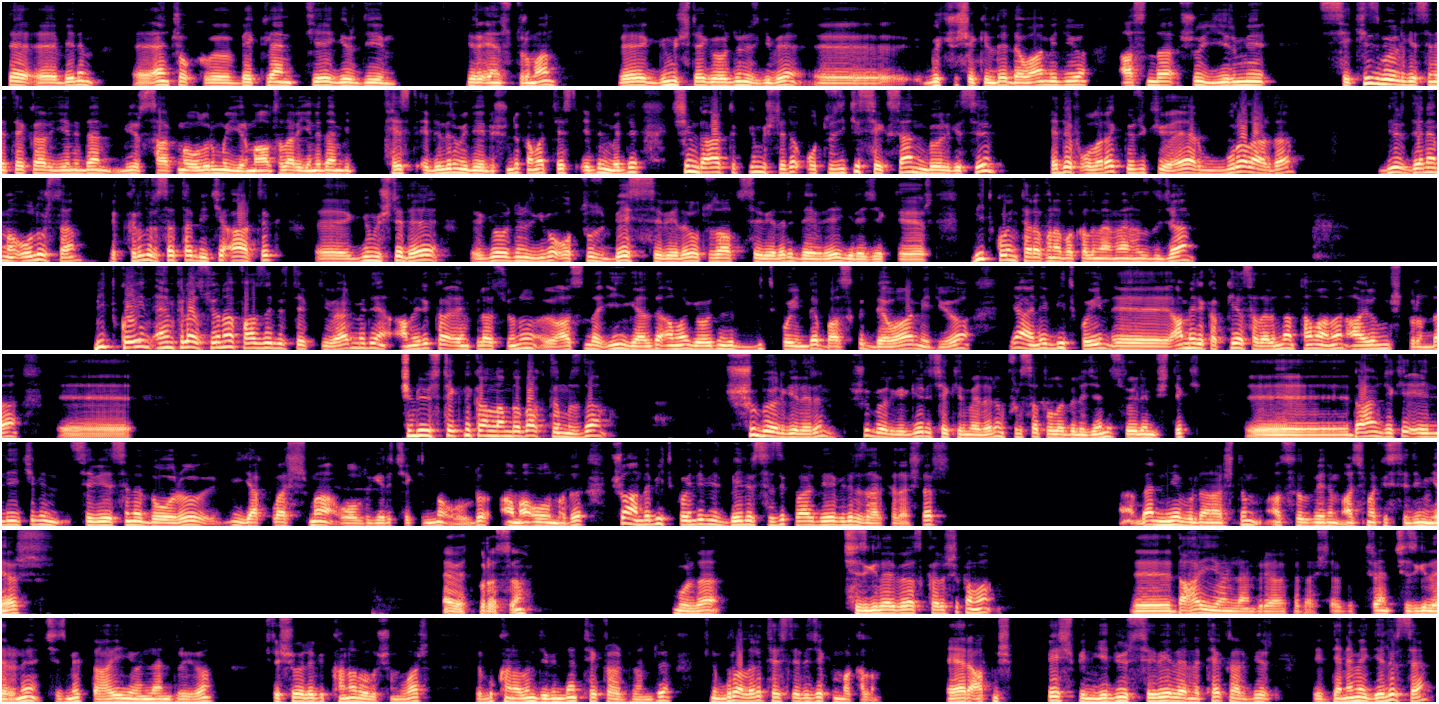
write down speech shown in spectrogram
de e, benim e, en çok e, beklentiye girdiğim bir enstrüman ve gümüş de gördüğünüz gibi e, güçlü şekilde devam ediyor. Aslında şu 28 bölgesine tekrar yeniden bir sarkma olur mu? 26'lar yeniden bir test edilir mi diye düşündük ama test edilmedi. Şimdi artık Gümüş'te de 32-80 bölgesi hedef olarak gözüküyor. Eğer buralarda bir deneme olursa ve kırılırsa tabii ki artık e, Gümüş'te de e, gördüğünüz gibi 35 seviyeleri 36 seviyeleri devreye girecektir. Bitcoin tarafına bakalım hemen hızlıca. Bitcoin enflasyona fazla bir tepki vermedi. Amerika enflasyonu e, aslında iyi geldi ama gördüğünüz gibi Bitcoin'de baskı devam ediyor. Yani Bitcoin e, Amerika piyasalarından tamamen ayrılmış durumda. E, şimdi biz teknik anlamda baktığımızda şu bölgelerin, şu bölge geri çekilmelerin fırsat olabileceğini söylemiştik. Ee, daha önceki 52 bin seviyesine doğru bir yaklaşma oldu, geri çekilme oldu ama olmadı. Şu anda Bitcoin'de bir belirsizlik var diyebiliriz arkadaşlar. Ben niye buradan açtım? Asıl benim açmak istediğim yer Evet burası. Burada çizgiler biraz karışık ama daha iyi yönlendiriyor arkadaşlar. Bu trend çizgilerini çizmek daha iyi yönlendiriyor. İşte şöyle bir kanal oluşumu var ve bu kanalın dibinden tekrar döndü. Şimdi buraları test edecek mi bakalım. Eğer 65.700 seviyelerine tekrar bir e, deneme gelirse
